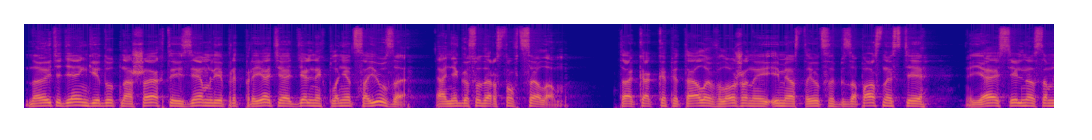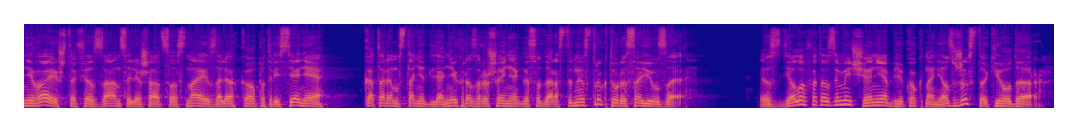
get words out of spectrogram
но эти деньги идут на шахты, земли и предприятия отдельных планет Союза, а не государству в целом. Так как капиталы, вложенные ими, остаются в безопасности, я сильно сомневаюсь, что физанцы лишатся сна из-за легкого потрясения, которым станет для них разрушение государственной структуры Союза». Сделав это замечание, Бьюкок нанес жестокий удар.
